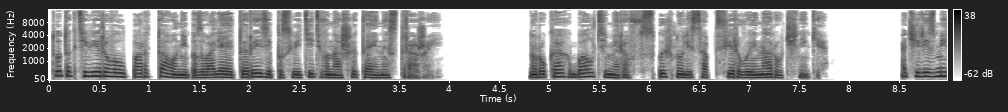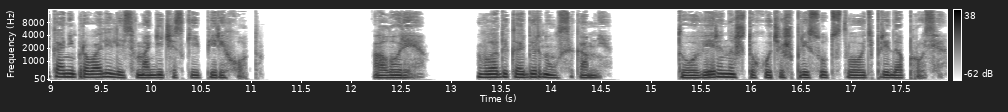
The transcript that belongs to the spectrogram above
Тот активировал портал, не позволяя Терезе посвятить в наши тайны стражей. На руках Балтимеров вспыхнули сапфировые наручники, а через миг они провалились в магический переход. «Алория», — владыка обернулся ко мне, — «ты уверена, что хочешь присутствовать при допросе?»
